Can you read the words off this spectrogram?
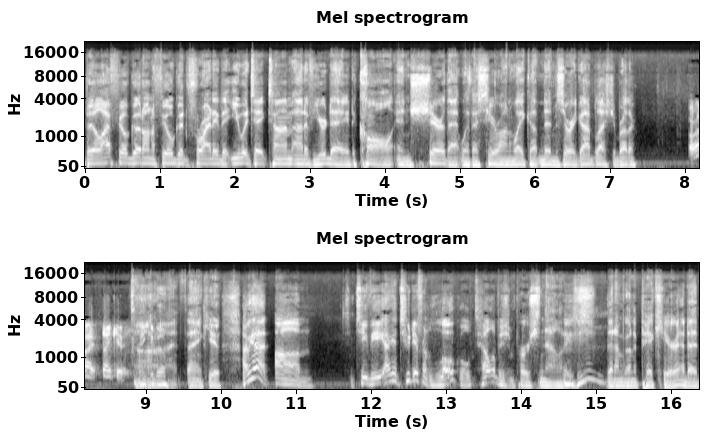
Bill, I feel good on a Feel Good Friday that you would take time out of your day to call and share that with us here on Wake Up Mid Missouri. God bless you, brother. All right, thank you. Thank you, Bill. All right, thank you. I've got um, some TV. I got two different local television personalities Mm-hmm. that I'm going to pick here at a,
